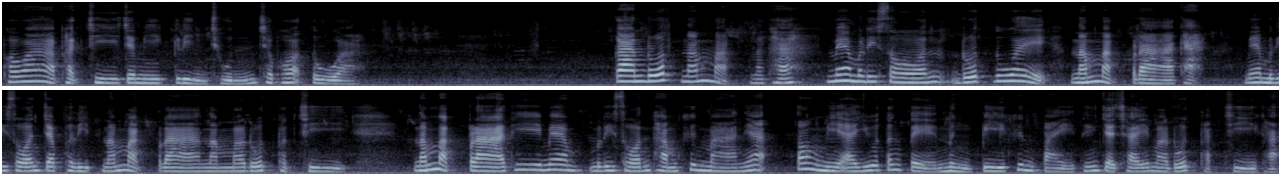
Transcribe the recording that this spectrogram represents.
เพราะว่าผักชีจะมีกลิ่นฉุนเฉพาะตัว การรดน้ำหมักนะคะ แม่มริซ้อนรดด้วยน้ำหมักปลาค่ะ แม่มริซ้อนจะผลิตน้ำหมักปลานำมารดผักชี น้ำหมักปลาที่แม่มริซ้อนทำขึ้นมาเนี่ย ต้องมีอายุตั้งแต่หนึ่งปีขึ้นไป ถึงจะใช้มารดผักชีค่ะ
